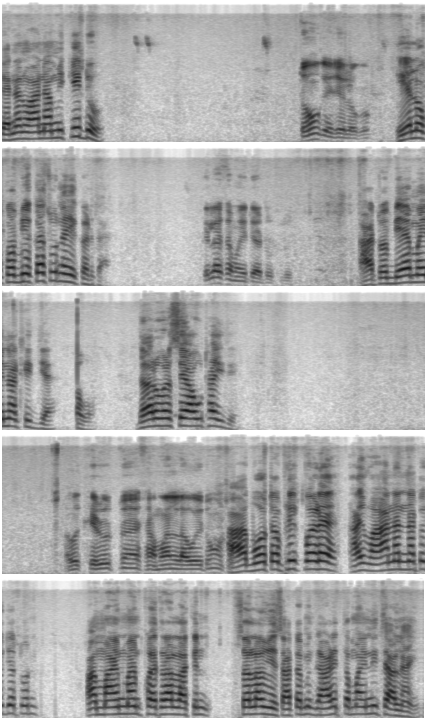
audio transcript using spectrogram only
કેનાલ વાળાને અમે કીધું. તો શું કહે છે લોકો? એ લોકો બી કશું નહીં કરતા. કેટલા સમયથી આ તૂટલું આ તો બે મહિનાથી જ જાય દર વર્ષે આવું થાય છે. હવે ખેડૂતને સામાન લાવો તો આ બહુ તકલીફ પડે. આ વાહન જ નતો જતો આ માઇન માઇન ફતરા લાખીને ચલાવીએ આ તમે ગાડી તમારી નહીં ચાલે અહીં.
